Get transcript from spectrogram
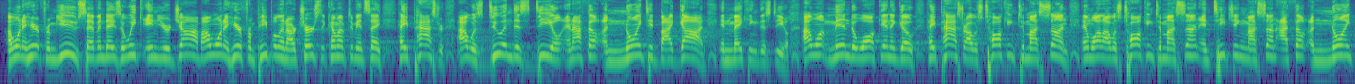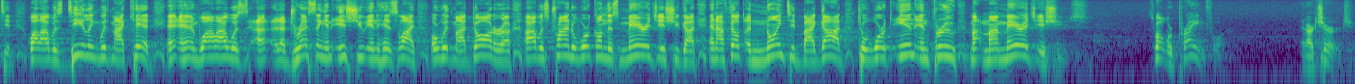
I want to hear it from you seven days a week in your job. I want to hear from people in our church that come up to me and say, Hey, Pastor, I was doing this deal and I felt anointed by God in making this deal. I want men to walk in and go, Hey, Pastor, I was talking to my son, and while I was talking to my son and teaching my son, I felt anointed while I was dealing with my kid and, and while I was uh, addressing an issue in his life or with my daughter. Or I was trying to work on this marriage issue, God, and I felt anointed by God to work in and through my, my marriage issues. It's what we're praying for at our church.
